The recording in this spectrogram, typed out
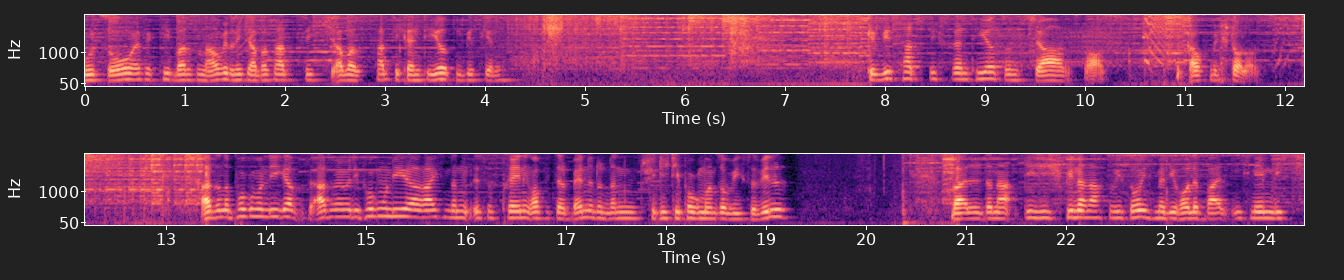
Gut, so effektiv war das dann auch wieder nicht, aber es hat sich, aber es hat sich rentiert ein bisschen. Gewiss hat es sich rentiert und ja, das war's. Auch mit Stollers. Also in der Pokémon-Liga, also wenn wir die Pokémon-Liga erreichen, dann ist das Training offiziell beendet und dann schicke ich die Pokémon so, wie ich sie will. Weil danach, die spielen danach sowieso nicht mehr die Rolle, weil ich nämlich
